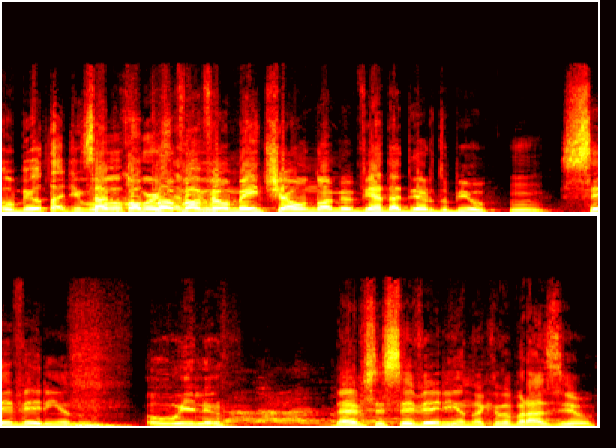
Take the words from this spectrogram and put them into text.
O Bill tá de boa. Sabe qual força, Bill. provavelmente é o nome verdadeiro do Bill? Hum. Severino. O William. Deve ser Severino. Aqui no Brasil,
